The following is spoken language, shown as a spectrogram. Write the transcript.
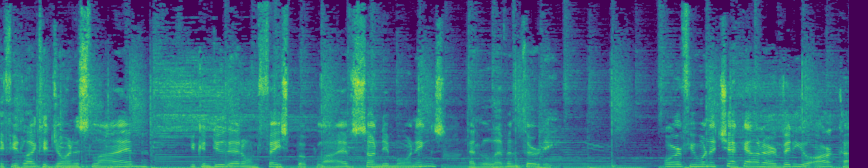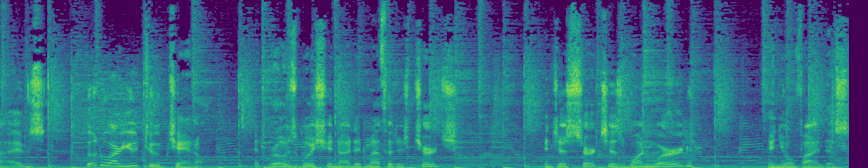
If you'd like to join us live, you can do that on Facebook Live Sunday mornings at 11:30. Or if you want to check out our video archives, go to our YouTube channel at Rosebush United Methodist Church and just search as one word and you'll find us.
